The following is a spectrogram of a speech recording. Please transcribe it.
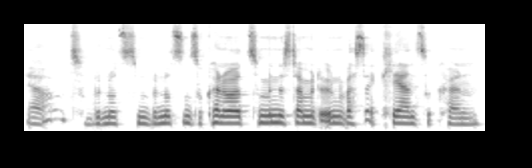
ja, zu benutzen, benutzen zu können oder zumindest damit irgendwas erklären zu können,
